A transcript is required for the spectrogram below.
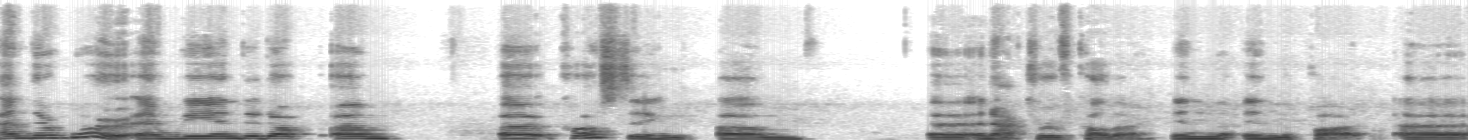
and there were, and we ended up, um, uh, casting um, uh, an actor of color in the, in the part uh,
